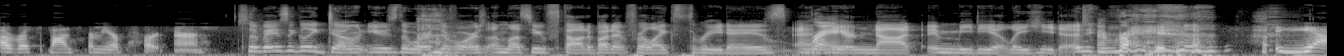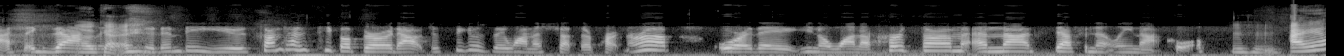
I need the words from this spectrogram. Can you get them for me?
a response from your partner. So basically, don't use the word divorce unless you've thought about it for like three days and Right. you're not immediately heated. right. Yes, exactly. Okay. It shouldn't be used. Sometimes people throw it out just because they want to shut their partner up or they, you know, want to hurt them, and that's definitely not cool. I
